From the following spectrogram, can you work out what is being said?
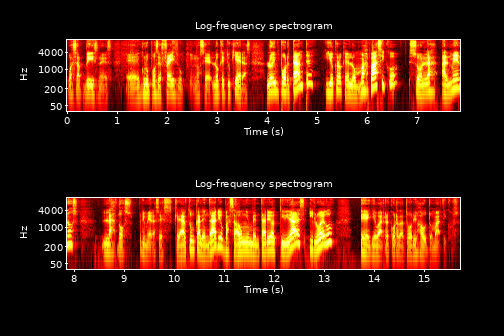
WhatsApp Business, grupos de Facebook, no sé, lo que tú quieras. Lo importante, y yo creo que lo más básico, son las, al menos, las dos primeras. Es crearte un calendario basado en un inventario de actividades y luego eh, llevar recordatorios automáticos.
